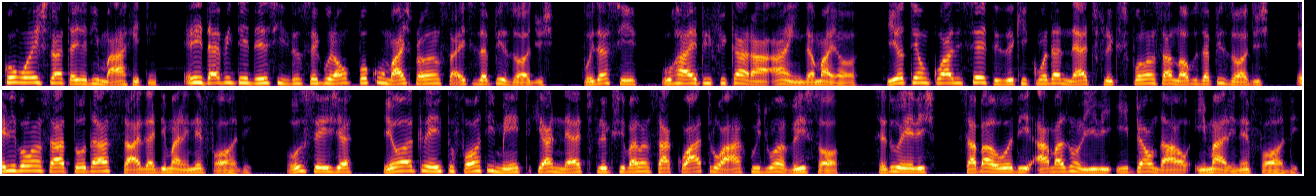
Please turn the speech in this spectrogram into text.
Como uma estratégia de marketing, eles devem ter decidido segurar um pouco mais para lançar esses episódios, pois assim o hype ficará ainda maior. E eu tenho quase certeza que quando a Netflix for lançar novos episódios, eles vão lançar toda a saga de Marineford. Ou seja, eu acredito fortemente que a Netflix vai lançar quatro arcos de uma vez só, sendo eles Sabaody, Amazon Lily, Impel Down e Marineford,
